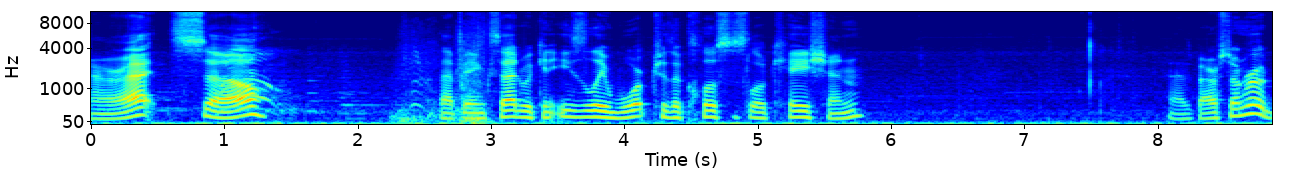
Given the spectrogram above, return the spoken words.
Alright, so that being said, we can easily warp to the closest location. As Bowerstone Road.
